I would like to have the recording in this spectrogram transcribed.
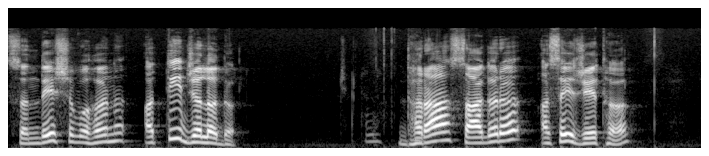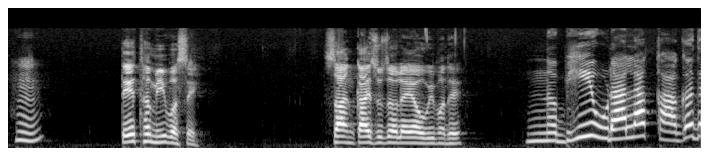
संदेश वहन अति जलद धरा सागर असे जेथ. तेथ मी वसे. सांग काय सुचवलं या ओवीमध्ये? नभी उडाला कागद.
